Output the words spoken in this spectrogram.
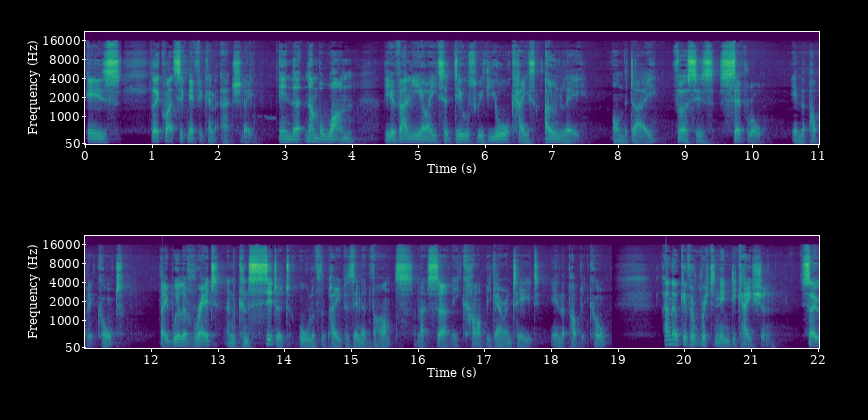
is they're quite significant actually. In that, number one, the evaluator deals with your case only on the day versus several in the public court. They will have read and considered all of the papers in advance, and that certainly can't be guaranteed in the public court. And they'll give a written indication. So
